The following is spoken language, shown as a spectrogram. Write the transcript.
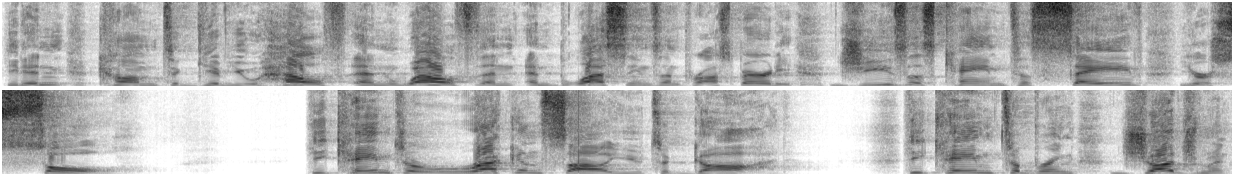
he didn't come to give you health and wealth and, and blessings and prosperity. Jesus came to save your soul. He came to reconcile you to God. He came to bring judgment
